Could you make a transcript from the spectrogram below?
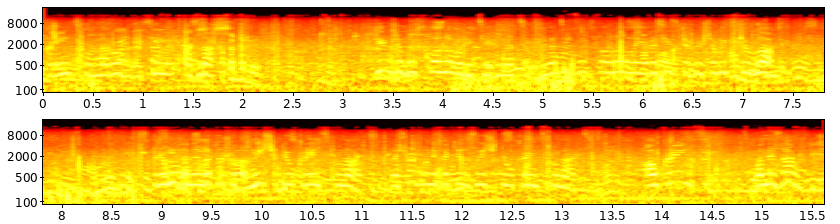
українського народу за всіми ознаками. Ким вже був спланований цей геноцид? Геноцид був спланований російською більшовицькою владою. Спрямований на те, щоб знищити українську націю. За що ж вони хотіли знищити українську націю? А українці вони завжди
